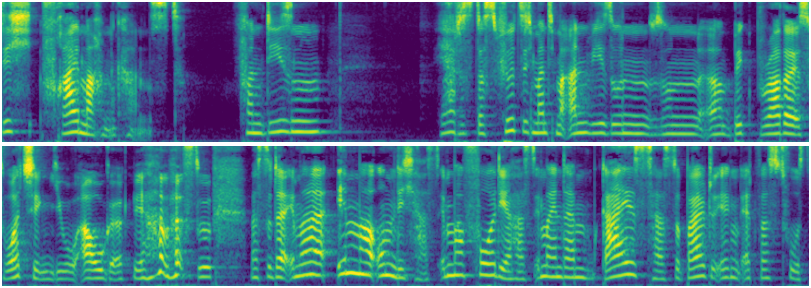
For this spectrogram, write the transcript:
dich frei machen kannst von diesem ja, das, das fühlt sich manchmal an wie so ein, so ein uh, Big Brother is watching you Auge, ja, was du, was du da immer, immer um dich hast, immer vor dir hast, immer in deinem Geist hast, sobald du irgendetwas tust.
